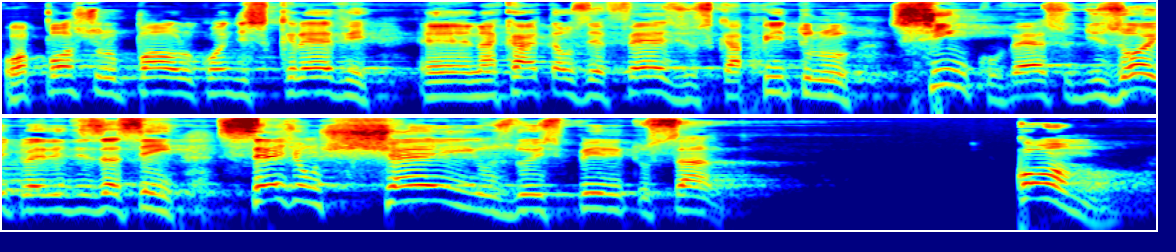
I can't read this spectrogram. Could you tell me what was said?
O apóstolo Paulo, quando escreve é, na carta aos Efésios, capítulo 5, verso 18, ele diz assim: Sejam cheios do Espírito Santo. Como?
